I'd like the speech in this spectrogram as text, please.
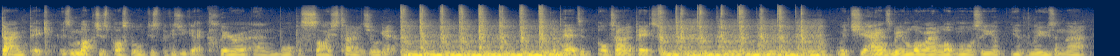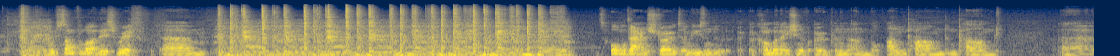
down pick as much as possible just because you get a clearer and more precise tones you'll get. Compared to alternate picks which your hands move around a lot more so you're, you're losing that. With something like this riff um, it's all downstroked, I'm using a combination of open and un unpalmed and palmed uh,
